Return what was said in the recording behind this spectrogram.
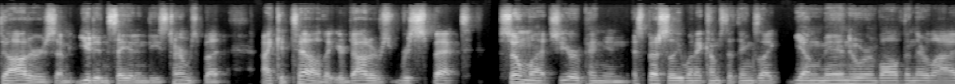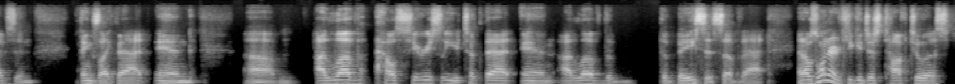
daughters, I mean, you didn't say it in these terms, but I could tell that your daughters respect so much your opinion, especially when it comes to things like young men who are involved in their lives and things like that. And um, I love how seriously you took that, and I love the the basis of that. And I was wondering if you could just talk to us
